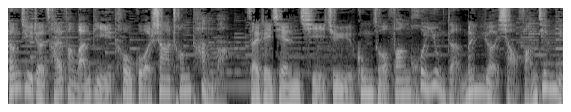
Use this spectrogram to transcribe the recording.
当记者采访完毕，透过纱窗探望，在这间起居与工作方会用的闷热小房间里，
